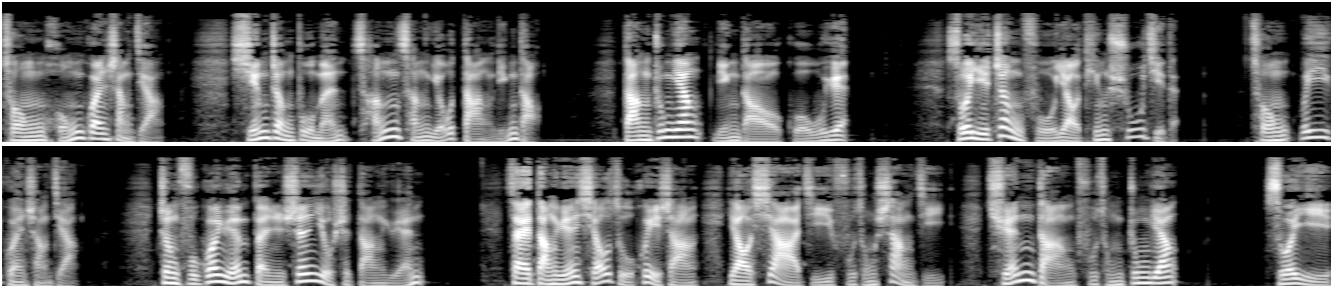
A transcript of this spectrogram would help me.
从宏观上讲，行政部门层层由党领导，党中央领导国务院，所以政府要听书记的。从微观上讲，政府官员本身又是党员，在党员小组会上要下级服从上级，全党服从中央，所以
